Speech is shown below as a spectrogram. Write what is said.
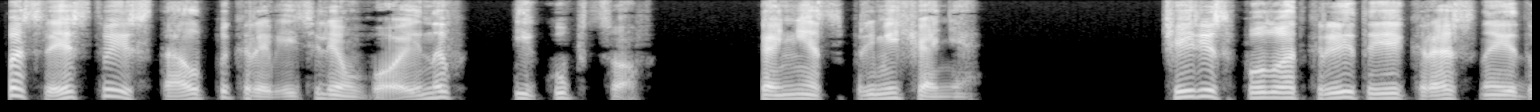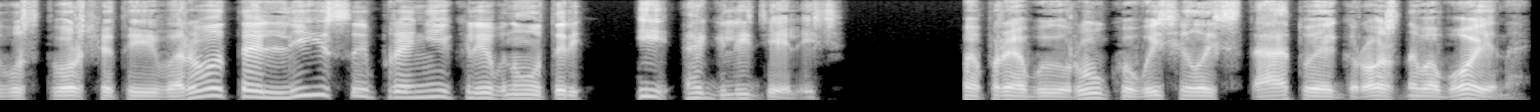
впоследствии стал покровителем воинов и купцов. Конец примечания. Через полуоткрытые красные двустворчатые ворота лисы проникли внутрь и огляделись. По правую руку высилась статуя грозного воина,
